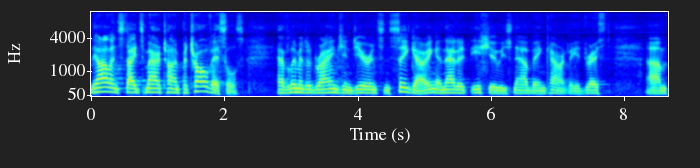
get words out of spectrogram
The island states' maritime patrol vessels have limited range, endurance, and seagoing, and that issue is now being currently addressed um,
